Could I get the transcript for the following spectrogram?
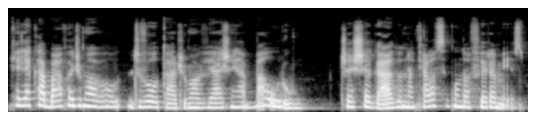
que ele acabava de, uma de voltar de uma viagem a Bauru. Tinha chegado naquela segunda-feira mesmo.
